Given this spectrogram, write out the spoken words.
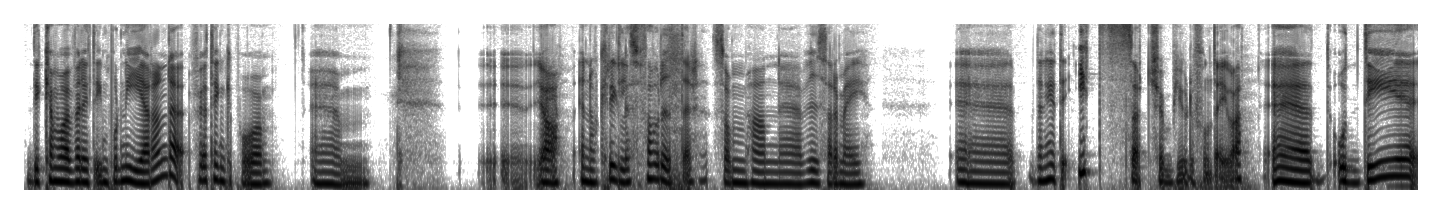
det kan vara väldigt imponerande, för jag tänker på ehm, eh, ja, en av Krilles favoriter som han eh, visade mig. Eh, den heter It's such a beautiful day va? Eh, och det,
